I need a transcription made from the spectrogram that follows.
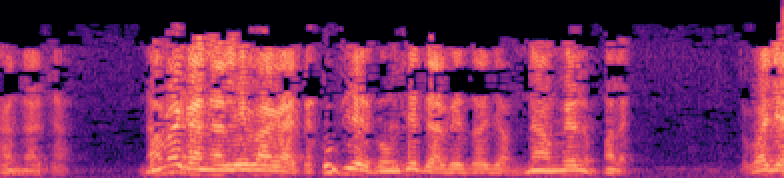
ခန္ဓာထားနာမခန္ဓာ၄ပါးကတစ်ခုပြည့်အကုန်ဖြစ်တာပဲသောကြောင့်နာမဲလို့မှတ်လိုက်တပည့်ကြ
